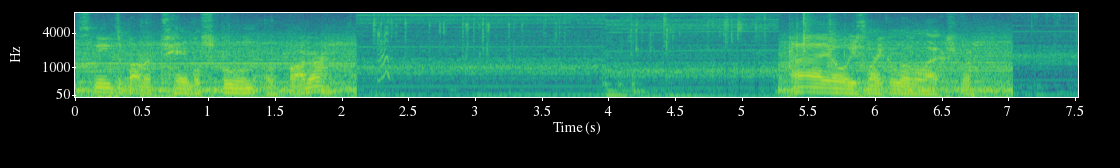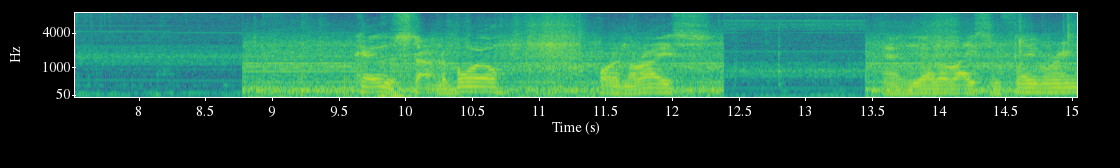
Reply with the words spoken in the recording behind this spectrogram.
This needs about a tablespoon of butter. I always like a little extra. Okay, this is starting to boil. Pour in the rice. And the other rice and flavoring.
